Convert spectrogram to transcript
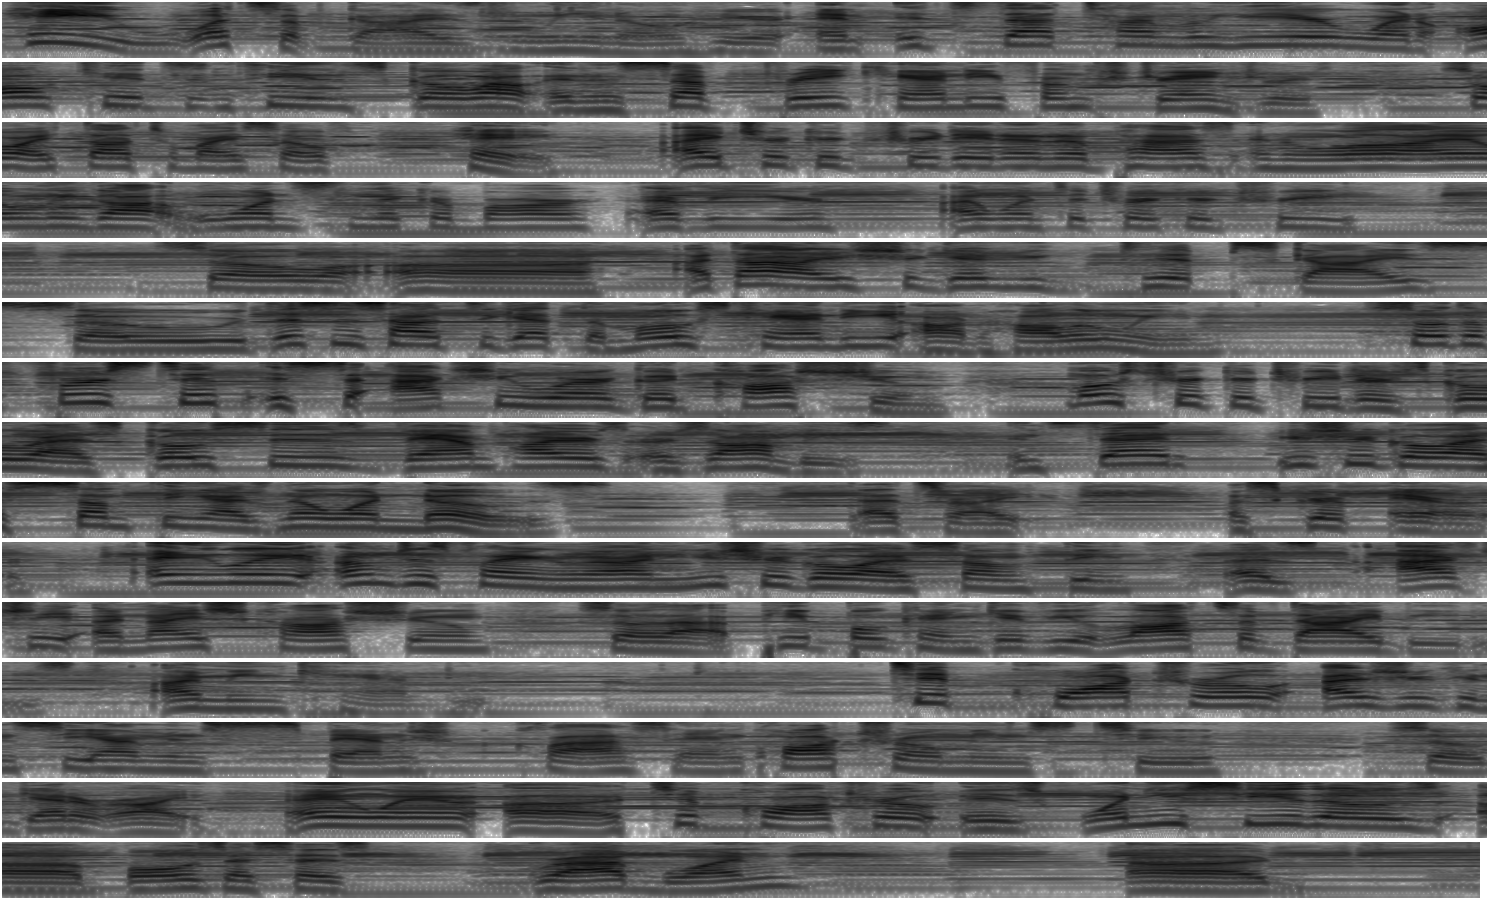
Hey, what's up guys, Lino here, and it's that time of year when all kids and teens go out and accept free candy from strangers. So I thought to myself, hey, I trick-or-treated in the past, and while I only got one Snicker bar every year, I went to trick-or-treat. So, uh, I thought I should give you tips, guys. So, this is how to get the most candy on Halloween. So, the first tip is to actually wear a good costume. Most trick-or-treaters go as ghosts, vampires, or zombies. Instead, you should go as something as no one knows. That's right, a script error. Anyway, I'm just playing around. You should go as something that's actually a nice costume so that people can give you lots of diabetes. I mean candy. Tip cuatro, as you can see, I'm in Spanish class, and cuatro means two, so get it right. Anyway, uh, tip cuatro is when you see those uh, bowls that says grab one, uh,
